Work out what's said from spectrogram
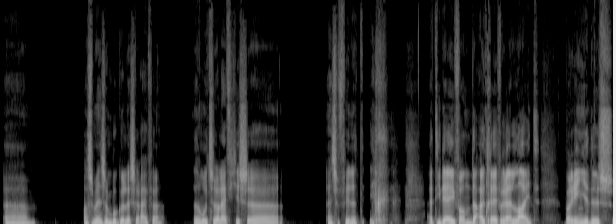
ehm, als er mensen een boek willen schrijven, dan moeten ze wel eventjes, eh, en ze vinden het, het idee van de uitgeverij Light, waarin je dus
